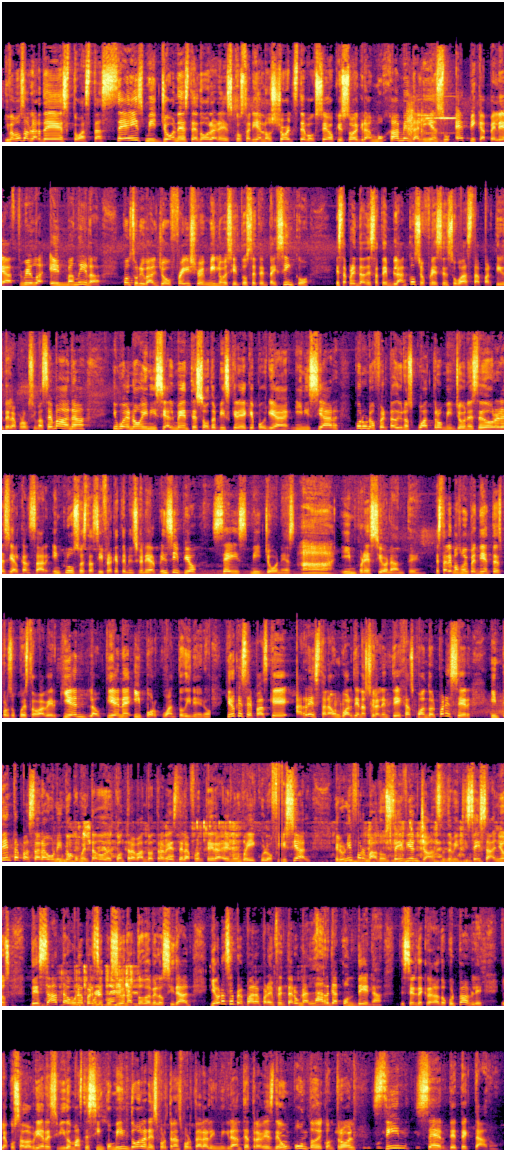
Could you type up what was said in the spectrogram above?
Y vamos a hablar de esto. Hasta 6 millones de dólares costarían los shorts de boxeo que usó el gran Mohamed Ali en su épica pelea Thriller in Manila con su rival Joe Frazier en 1975. Esta prenda de satén blanco se ofrece en subasta a partir de la próxima semana y bueno, inicialmente Sotheby's cree que podría iniciar con una oferta de unos 4 millones de dólares y alcanzar incluso esta cifra que te mencioné al principio, 6 millones. ¡Ah! Impresionante. Estaremos muy pendientes, por supuesto, a ver quién la obtiene y por cuánto dinero. Quiero que sepas que arrestan a un guardia nacional en Texas cuando al parecer intenta pasar a un indocumentado de contrabando a través de la frontera en un vehículo oficial. El uniformado Savian Johnson, de 26 años, desata una persecución a toda velocidad y ahora se prepara para enfrentar una larga condena de ser declarado culpable. El acusado habría recibido más de 5 mil dólares por transportar al inmigrante a través de un punto de control sin ser detectado.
